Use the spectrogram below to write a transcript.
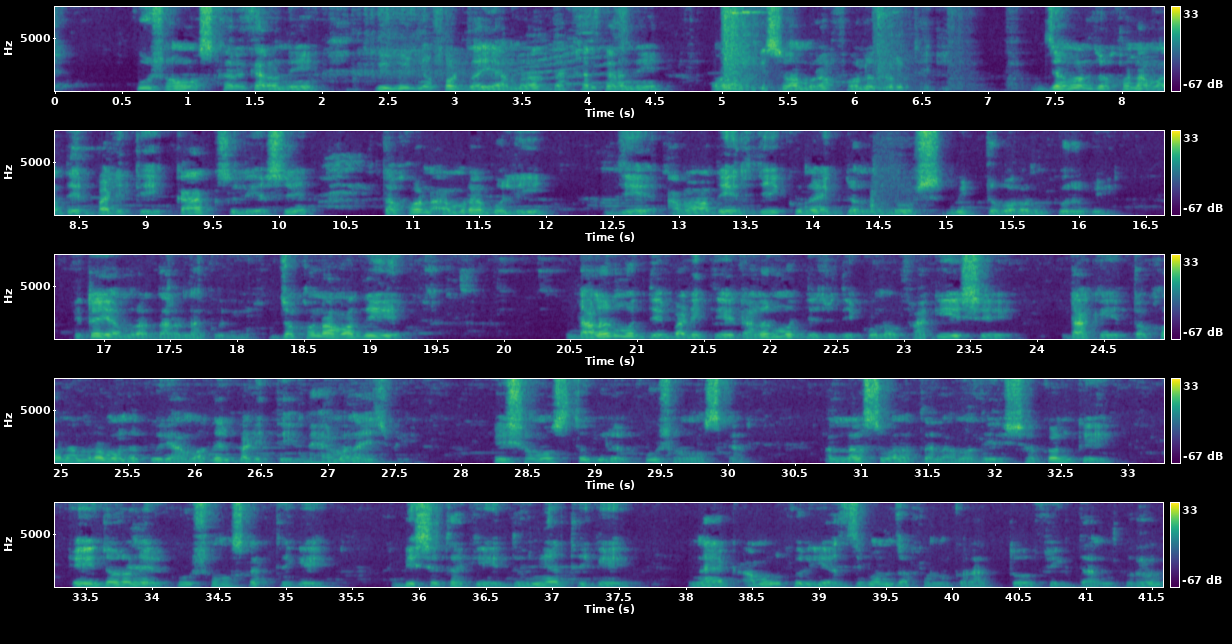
কুসংস্কারের কারণে, বিভিন্ন পর্যায়ে আমরা দেখার কারণে অনেক কিছু আমরা ফলো করে থাকি। যেমন যখন আমাদের বাড়িতে কাক চলে আসে, তখন আমরা বলি যে আমাদের যে কোনো একজন মানুষ মৃত্যুবরণ করবে। এটাই আমরা ধারণা করি। যখন আমাদের ডালের মধ্যে, বাড়িতে ডালের মধ্যে যদি কোনো ফাঁকি এসে ডাকে, তখন আমরা মনে করি আমাদের বাড়িতে মেহমান আসবে। এই সমস্তগুলো কুসংস্কার। আল্লাহ সুবাহতাল আমাদের সকলকে এই ধরনের কুসংস্কার থেকে বেঁচে থাকি, দুনিয়া থেকে ন্যাক আমল করিয়া জীবনযাপন করার তৌফিক দান করুন।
